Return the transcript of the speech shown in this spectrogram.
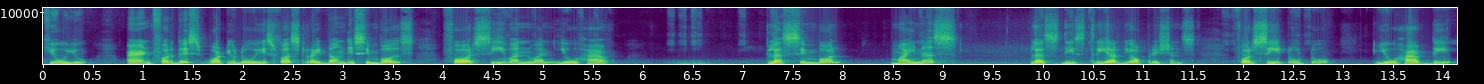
q u. And for this what you do is first write down the symbols. For c11 you have plus symbol minus plus. These three are the operations. For c22 you have the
